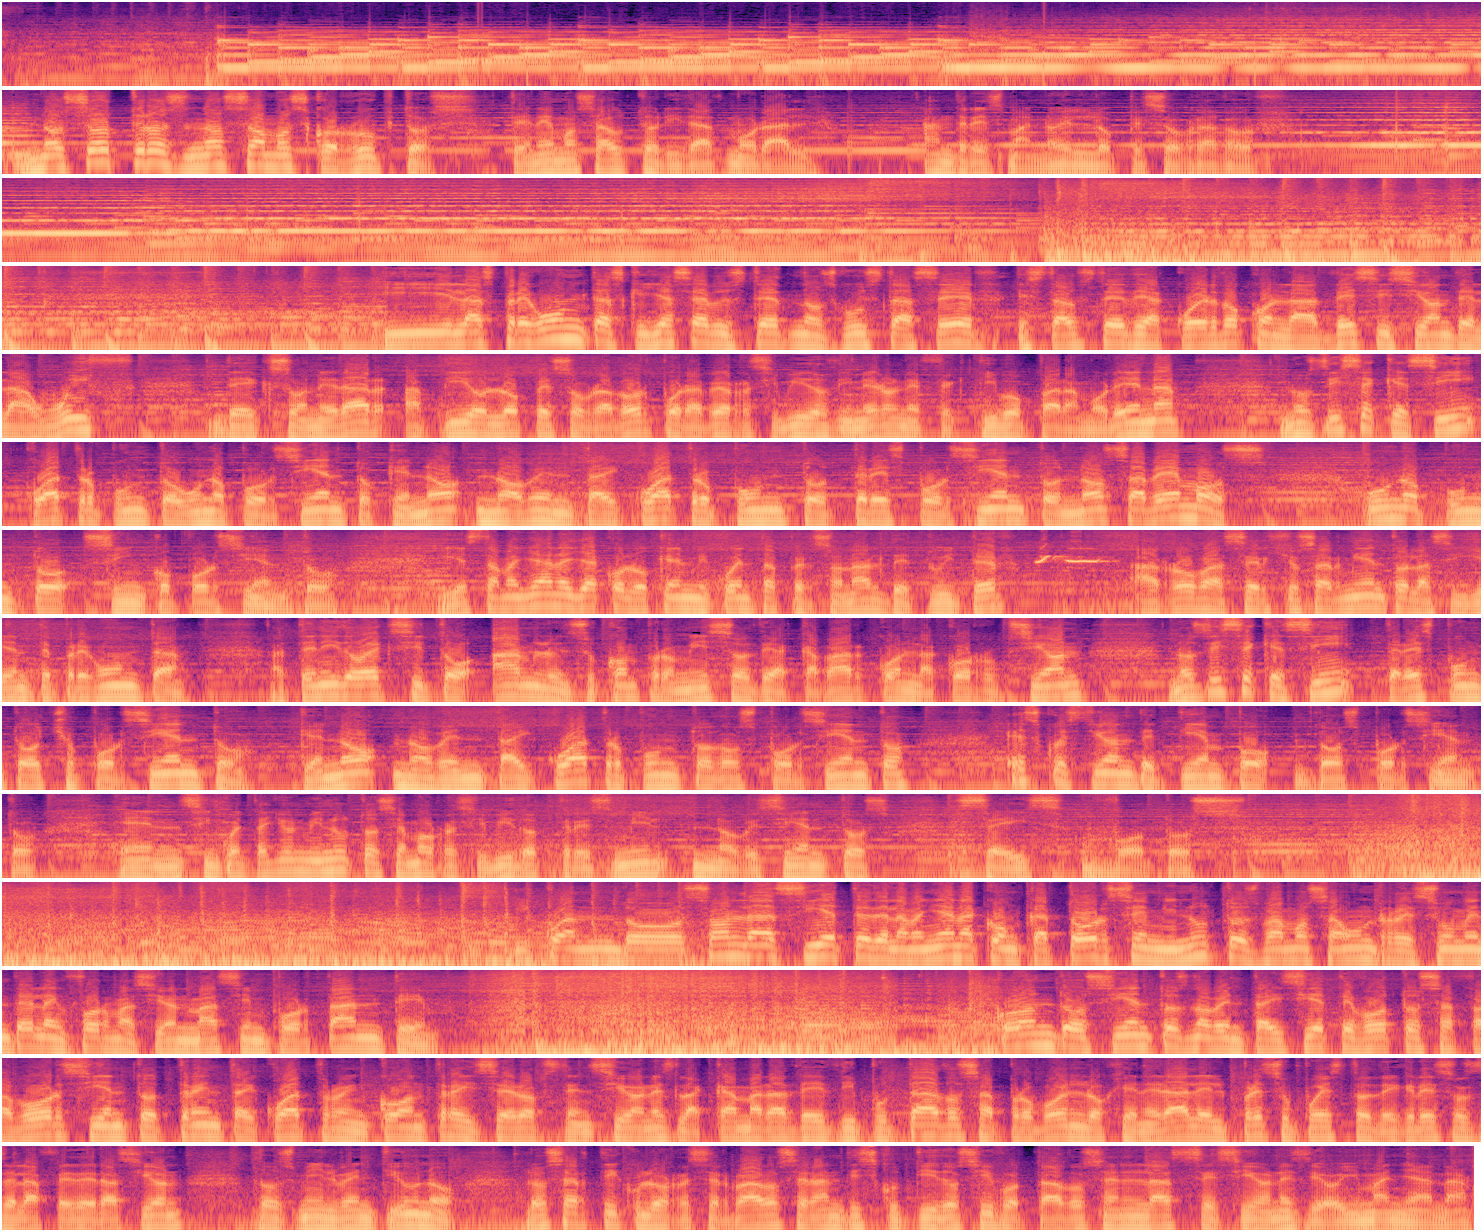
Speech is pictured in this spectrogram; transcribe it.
Nosotros no somos corruptos, tenemos autoridad moral. Andrés Manuel López Obrador. Y las preguntas que ya sabe usted nos gusta hacer, ¿está usted de acuerdo con la decisión de la UIF de exonerar a Pío López Obrador por haber recibido dinero en efectivo para Morena? Nos dice que sí, 4.1%, que no, 94.3%, no sabemos, 1.5%. Y esta mañana ya coloqué en mi cuenta personal de Twitter arroba Sergio Sarmiento la siguiente pregunta. ¿Ha tenido éxito AMLO en su compromiso de acabar con la corrupción? Nos dice que sí, 3.8%, que no, 94.2%. Es cuestión de tiempo, 2%. En 51 minutos hemos recibido 3.906 votos. Cuando son las 7 de la mañana con 14 minutos, vamos a un resumen de la información más importante. Con 297 votos a favor, 134 en contra y cero abstenciones, la Cámara de Diputados aprobó en lo general el presupuesto de egresos de la Federación 2021. Los artículos reservados serán discutidos y votados en las sesiones de hoy y mañana.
